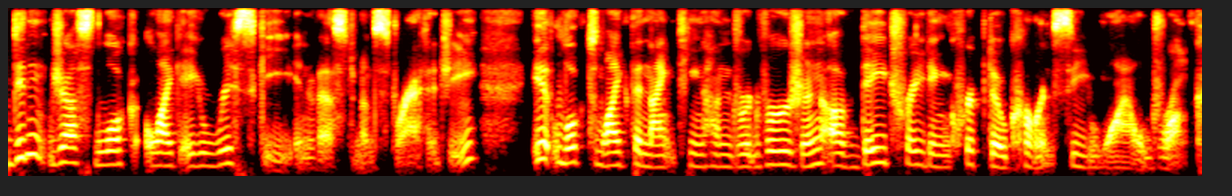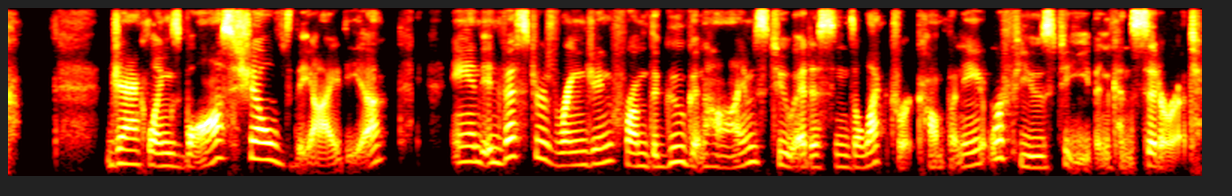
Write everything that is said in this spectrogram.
didn't just look like a risky investment strategy. It looked like the 1900 version of day trading cryptocurrency while drunk. Jackling's boss shelved the idea, and investors ranging from the Guggenheims to Edison's electric company refused to even consider it.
